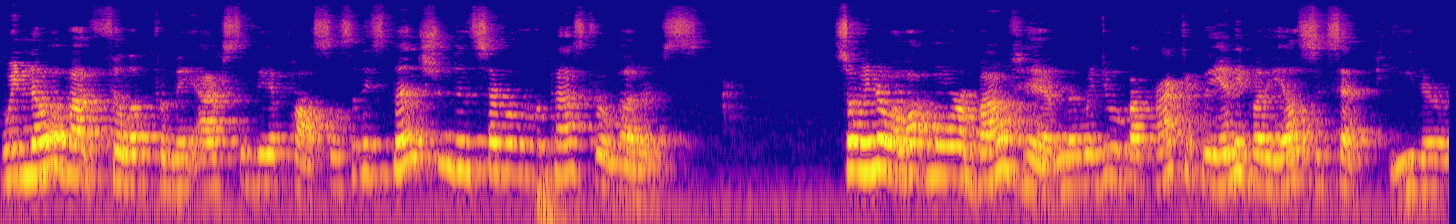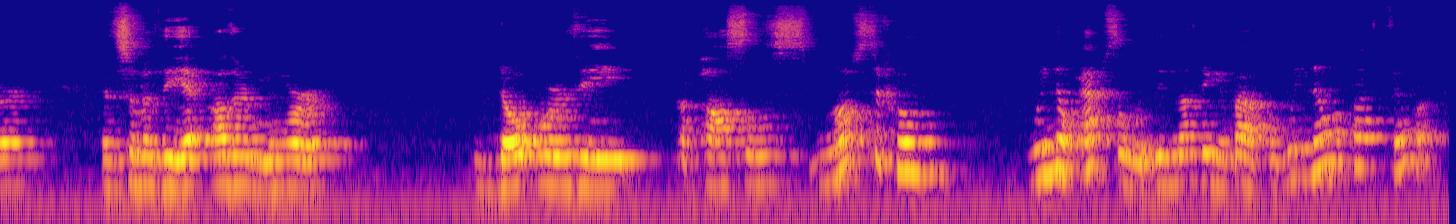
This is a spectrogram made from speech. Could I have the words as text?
We know about Philip from the Acts of the Apostles, and he's mentioned in several of the pastoral letters. So we know a lot more about him than we do about practically anybody else except Peter and some of the other more noteworthy apostles, most of whom we know absolutely nothing about, but we know about Philip.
